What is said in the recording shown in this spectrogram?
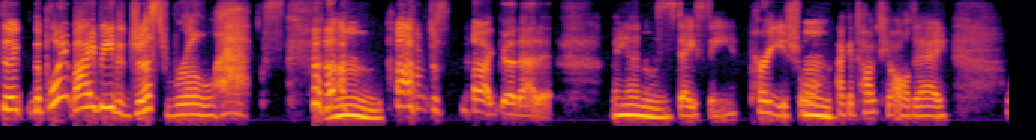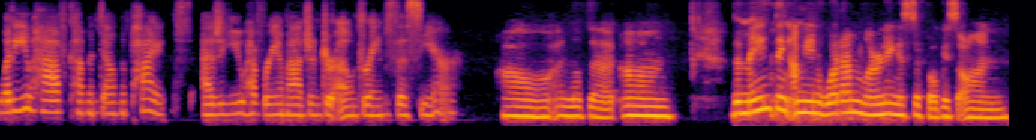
the the point might be to just relax. Mm. I'm just not good at it. Man, mm. Stacy, per usual, mm. I could talk to you all day. What do you have coming down the pipes as you have reimagined your own dreams this year? Oh, I love that. Um the main thing, I mean, what I'm learning is to focus on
